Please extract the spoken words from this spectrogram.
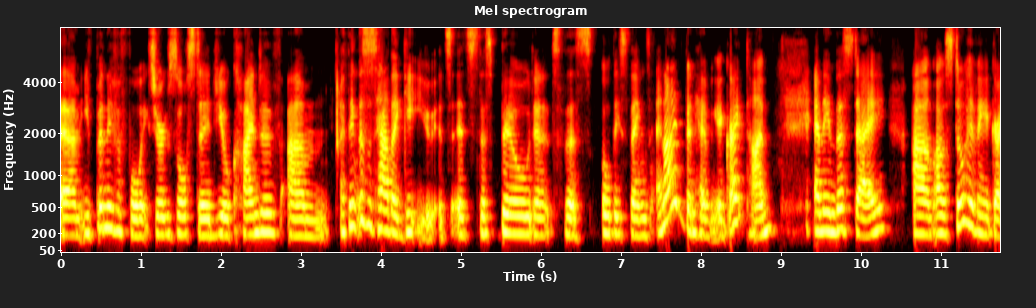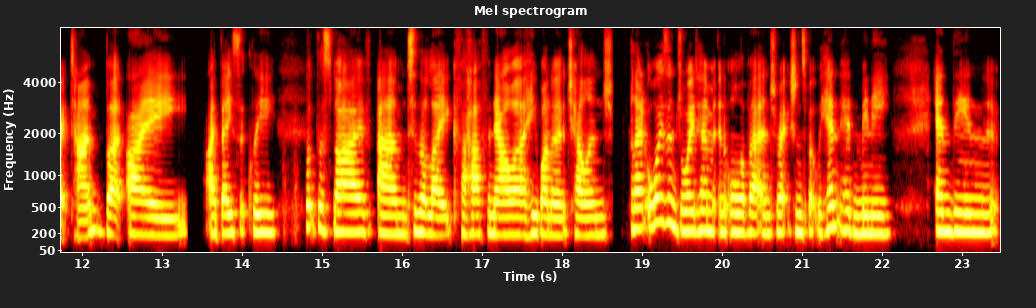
um, you've been there for four weeks. You're exhausted. You're kind of. Um, I think this is how they get you. It's it's this build and it's this all these things. And I've been having a great time. And then this day, um, I was still having a great time, but I I basically took this guy um, to the lake for half an hour. He won a challenge, and I'd always enjoyed him in all of our interactions, but we hadn't had many. And then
